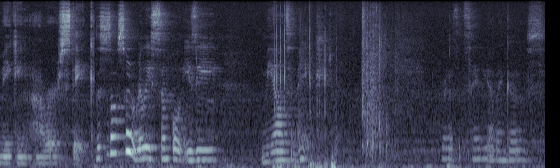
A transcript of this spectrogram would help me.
making our steak. This is also really simple, easy meal to make. Where does it say the oven goes?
